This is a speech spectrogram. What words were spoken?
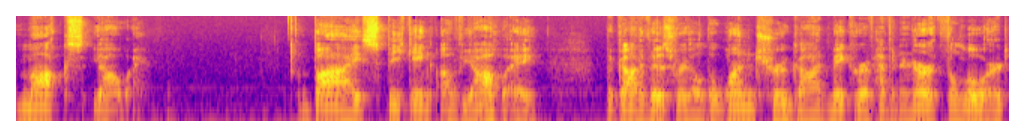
mocks Yahweh by speaking of Yahweh the God of Israel, the one true God, maker of heaven and earth, the Lord,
